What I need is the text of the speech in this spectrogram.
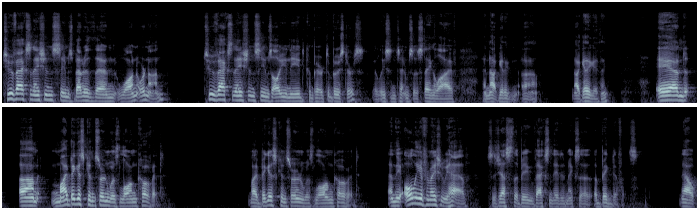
two vaccinations seems better than one or none. Two vaccinations seems all you need compared to boosters, at least in terms of staying alive and not getting uh, not getting anything. And um, my biggest concern was long COVID my biggest concern was long COVID. And the only information we have suggests that being vaccinated makes a, a big difference. Now,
